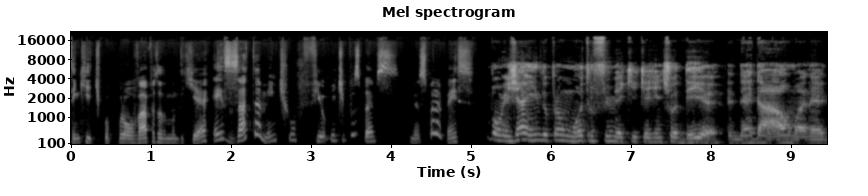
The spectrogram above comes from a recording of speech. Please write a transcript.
tem que, tipo, provar para todo mundo que é, é exatamente um filme de Goosebumps. Meus parabéns. Bom, e já indo para um outro filme aqui que a gente odeia, né, da alma, né,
